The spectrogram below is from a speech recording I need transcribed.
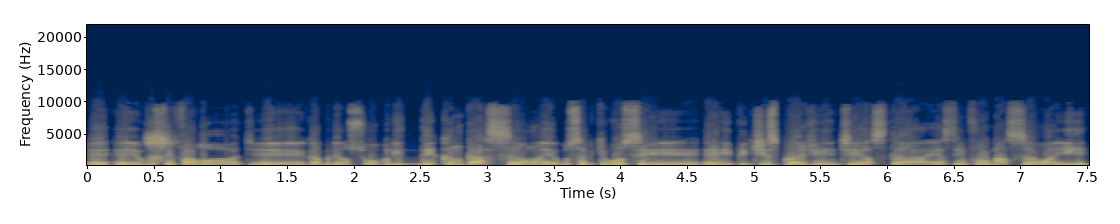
É, é, você falou, é, Gabriel, sobre decantação. É, eu gostaria que você é, repetisse para a gente esta, esta informação aí.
